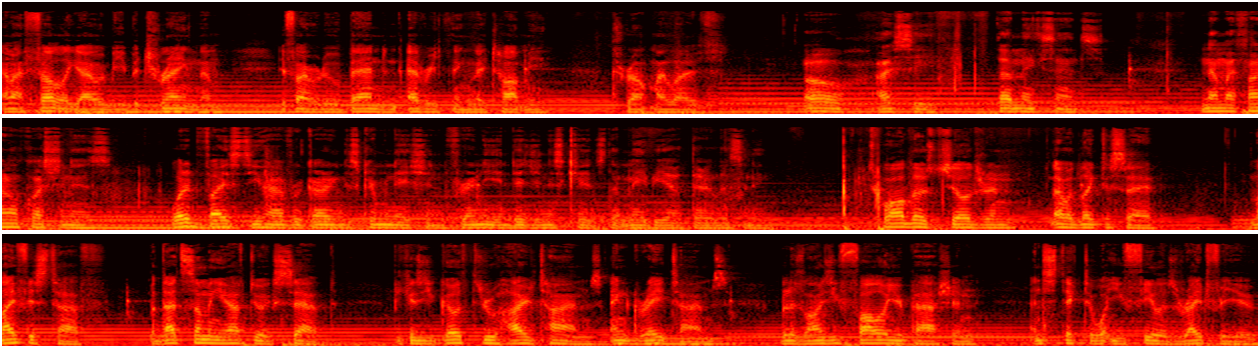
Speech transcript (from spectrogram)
and I felt like I would be betraying them if I were to abandon everything they taught me throughout my life. Oh, I see. That makes sense. Now, my final question is what advice do you have regarding discrimination for any Indigenous kids that may be out there listening? To all those children, I would like to say life is tough, but that's something you have to accept because you go through hard times and great times, but as long as you follow your passion and stick to what you feel is right for you.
